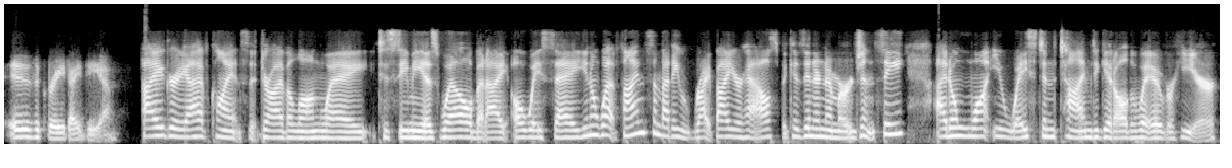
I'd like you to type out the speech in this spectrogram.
is a great idea. I agree. I have clients that drive a long way to see me as well, but I always say, you know what, find somebody right by your house because in an emergency, I don't want you wasting time to get all the way over here.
